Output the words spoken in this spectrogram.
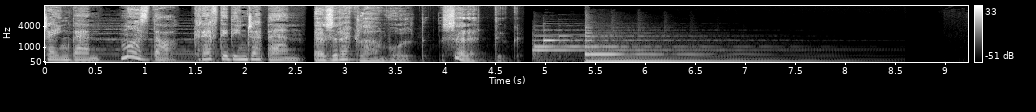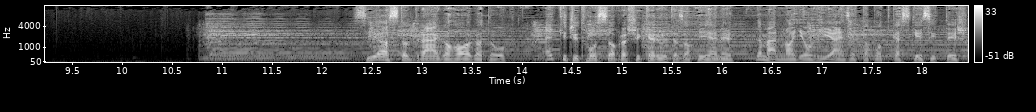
kereskedéseinkben. Mazda, Crafted in Japan. Ez reklám volt. Szerettük. Sziasztok, drága hallgatók! Egy kicsit hosszabbra sikerült ez a pihenő, de már nagyon hiányzott a podcast készítés.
